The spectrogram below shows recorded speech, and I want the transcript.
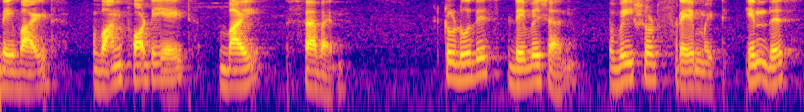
divide 148 by 7. To do this division, we should frame it in this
